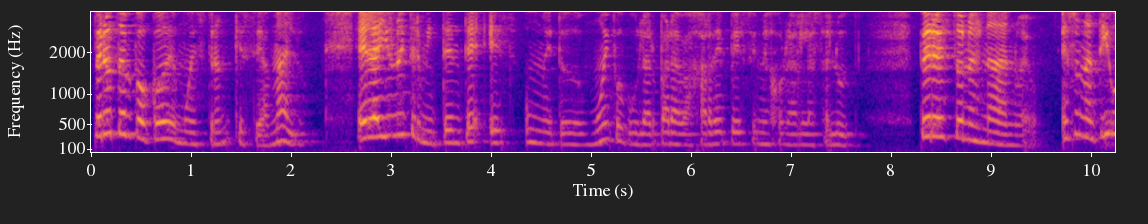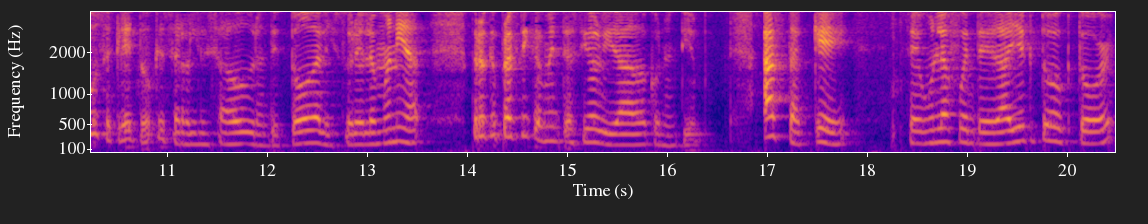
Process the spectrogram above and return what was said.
pero tampoco demuestran que sea malo. El ayuno intermitente es un método muy popular para bajar de peso y mejorar la salud. Pero esto no es nada nuevo. Es un antiguo secreto que se ha realizado durante toda la historia de la humanidad, pero que prácticamente ha sido olvidado con el tiempo. Hasta que, según la fuente de Diet Doctor,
